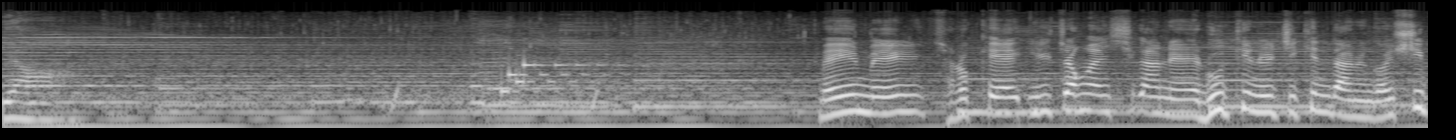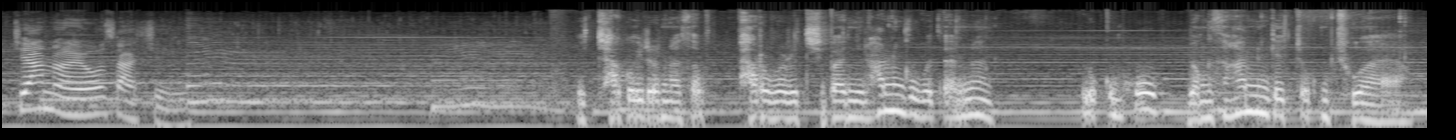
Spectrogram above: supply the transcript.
이야. 매일매일 저렇게 일정한 시간에 루틴을 지킨다는 건 쉽지 않아요, 사실. 자고 일어나서 바로바로 집안일 하는 것보다는 조금 호흡 명상하는 게 조금 좋아요.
